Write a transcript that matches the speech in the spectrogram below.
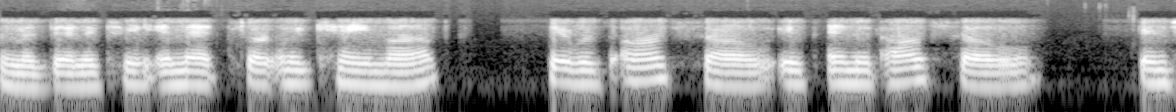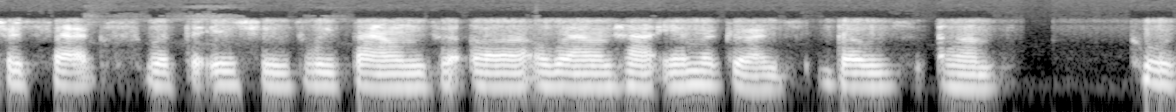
and identity, and that certainly came up. There was also, it, and it also intersects with the issues we found uh, around how immigrants, those um, who are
